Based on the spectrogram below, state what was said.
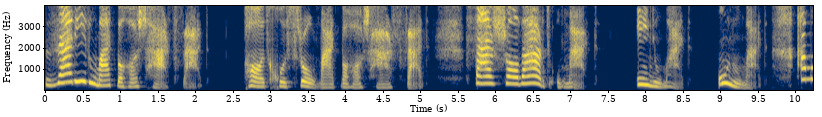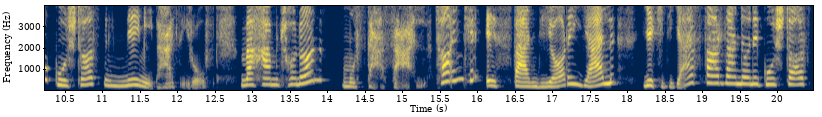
زریر اومد باهاش حرف زد. پادخسرو اومد باهاش حرف زد. فرشاورد اومد. این اومد اون اومد. اما گشتاسب نمیپذیرفت و همچنان مستاصل. تا اینکه اسفندیار یل یکی دیگه از فرزندان گشتاسب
